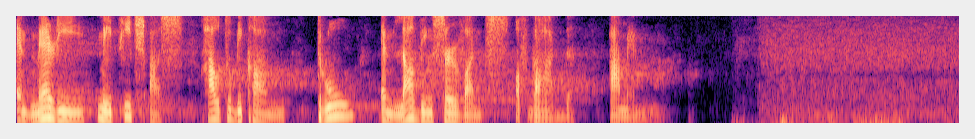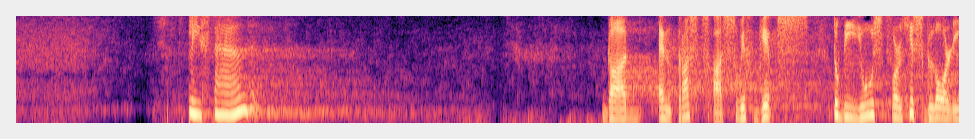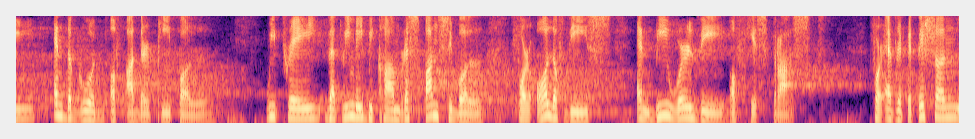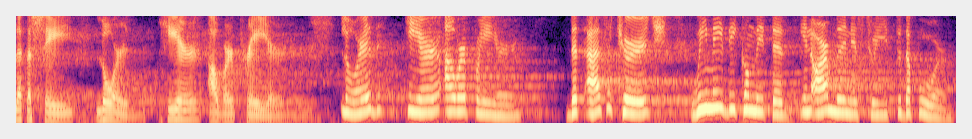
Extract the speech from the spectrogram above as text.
And Mary may teach us how to become true and loving servants of God. Amen. Please stand. God entrusts us with gifts to be used for His glory and the good of other people. We pray that we may become responsible for all of these and be worthy of His trust. For every petition, let us say, Lord, hear our prayer. Lord, hear our prayer. That as a church, we may be committed in our ministry to the poor.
